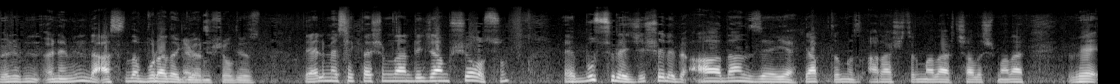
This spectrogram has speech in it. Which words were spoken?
bölümünün önemini de aslında burada görmüş oluyoruz. Değerli meslektaşımdan ricam şu olsun. E, bu süreci şöyle bir A'dan Z'ye yaptığımız araştırmalar, çalışmalar ve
